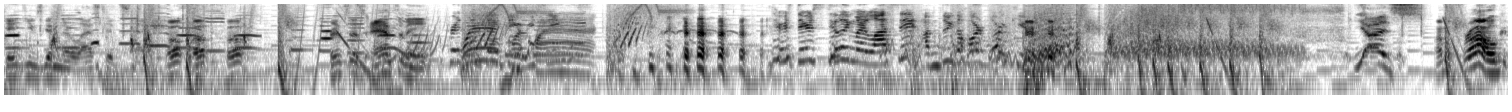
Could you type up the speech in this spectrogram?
Kate keeps getting their last hit snack. Oh, oh, oh. Princess Anthony. Princess Anthony, are you seeing this? They're, they're stealing my last hit. I'm doing the hard work here. Yes! I'm a frog.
